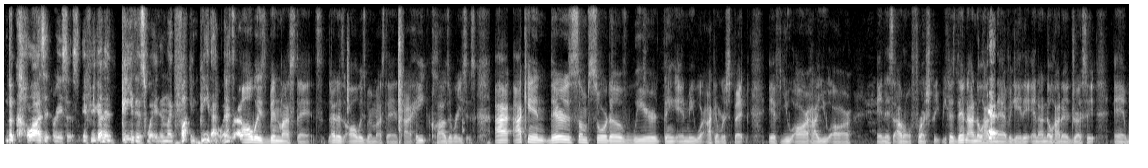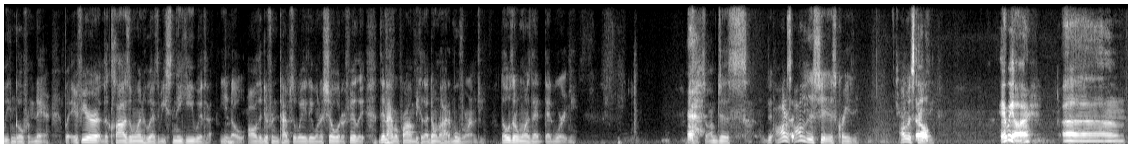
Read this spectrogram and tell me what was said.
the closet racist. If you're gonna be this way, then like fucking be that way, That's bro. always been my stance. That has always been my stance. I hate closet races. I I can there's some sort of weird thing in me where I can respect if you are how you are and it's out on front street because then I know how Yeah. to navigate it and I know how to address it and we can go from there. But if you're the closet one who has to be sneaky with, you know, all the different types of ways they want to show it or feel it, then I have a problem because I don't know how to move around you. Those are the ones that that worry me. So I'm just all all of this shit is crazy. All of it's So- crazy. Here we are. Um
